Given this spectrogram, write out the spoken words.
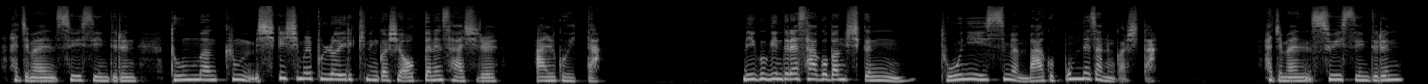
하지만 스위스인들은 돈만큼 시기심을 불러일으키는 것이 없다는 사실을 알고 있다. 미국인들의 사고방식은 돈이 있으면 마구 뽐내자는 것이다. 하지만 스위스인들은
